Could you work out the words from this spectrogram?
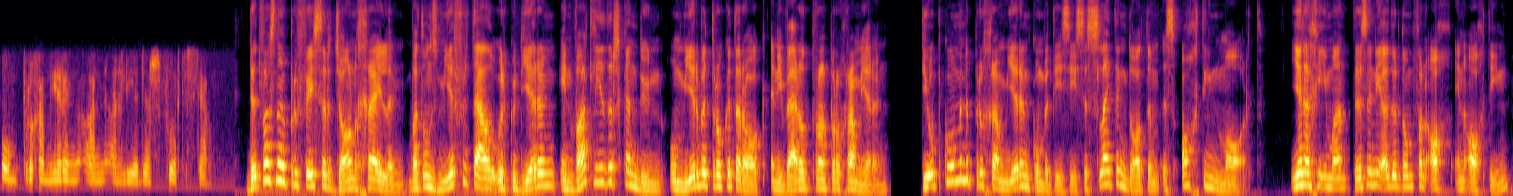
om programmering aan aan leerders voor te stel. Dit was nou professor John Greyling wat ons meer vertel oor kodering en wat leerders kan doen om meer betrokke te raak in die wêreld van programmering. Die opkomende programmering kompetisie se sluitingdatum is 18 Maart. Enige iemand tussen die ouderdom van 8 en 18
